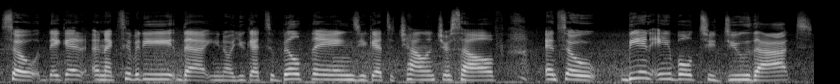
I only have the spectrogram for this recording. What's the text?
so they get an activity that you know you get to build things, you get to challenge yourself, and so being able to do that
